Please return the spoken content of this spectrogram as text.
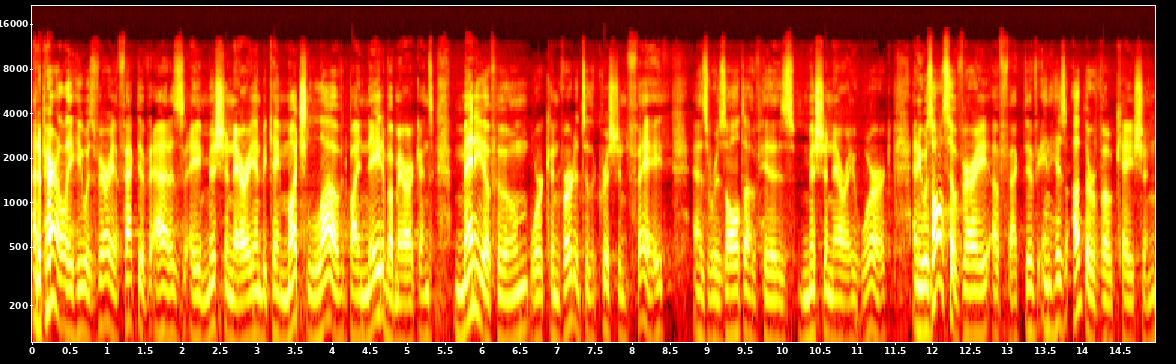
And apparently, he was very effective as a missionary and became much loved by Native Americans, many of whom were converted to the Christian faith as a result of his missionary work. And he was also very effective in his other vocation,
